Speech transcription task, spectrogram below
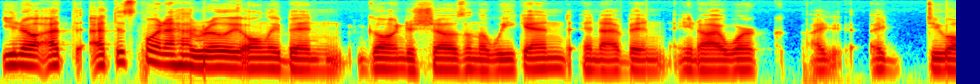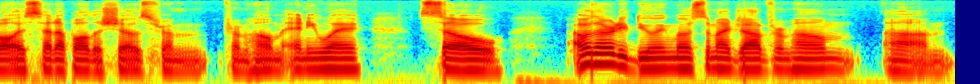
you know, at at this point, I had really only been going to shows on the weekend, and I've been, you know, I work, I I do all, I set up all the shows from from home anyway, so I was already doing most of my job from home, um,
